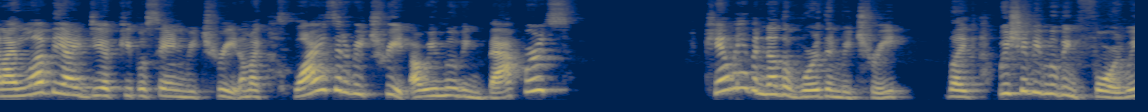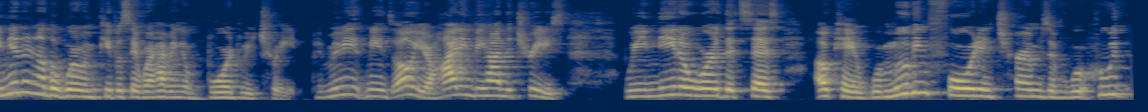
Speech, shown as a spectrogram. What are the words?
And I love the idea of people saying retreat. I'm like, why is it a retreat? Are we moving backwards? Can't we have another word than retreat? Like we should be moving forward. We need another word when people say we're having a board retreat. Maybe it means, oh, you're hiding behind the trees. We need a word that says, okay, we're moving forward in terms of who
